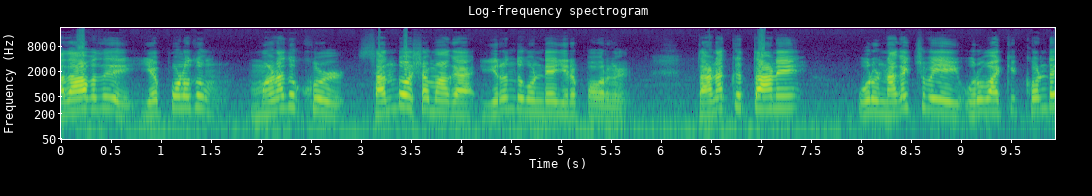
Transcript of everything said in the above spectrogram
அதாவது எப்பொழுதும் மனதுக்குள் சந்தோஷமாக இருந்து கொண்டே இருப்பவர்கள் தனக்குத்தானே ஒரு நகைச்சுவையை உருவாக்கி கொண்டு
